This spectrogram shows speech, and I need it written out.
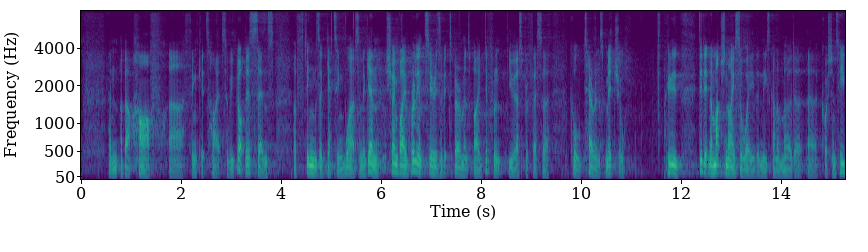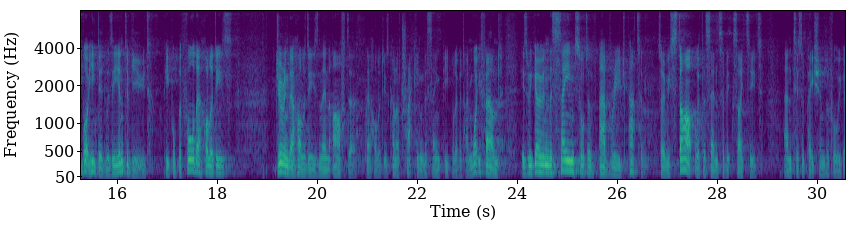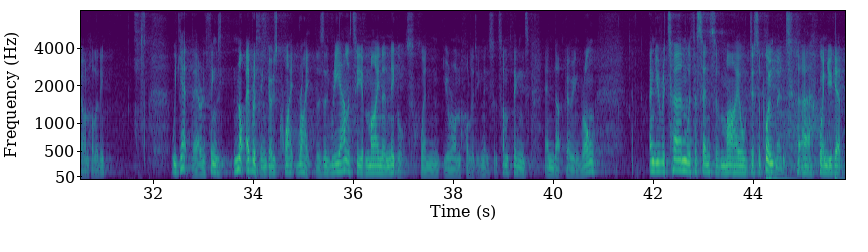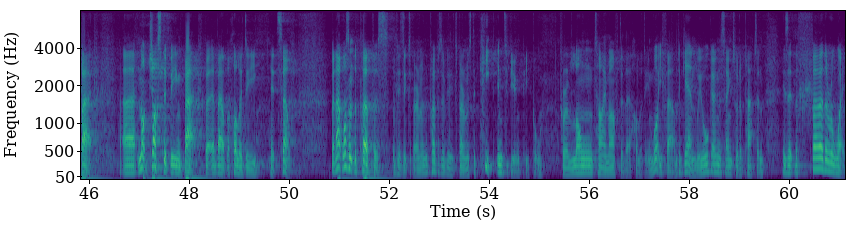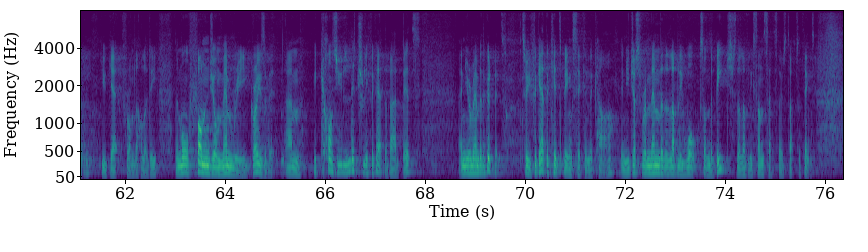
And about half uh, think it's higher. So we've got this sense of things are getting worse. And again, shown by a brilliant series of experiments by a different US professor called Terence Mitchell, who did it in a much nicer way than these kind of murder uh, questions. He, what he did was he interviewed people before their holidays, during their holidays, and then after their holidays, kind of tracking the same people over time. What he found is we go in the same sort of average pattern. So we start with a sense of excited anticipation before we go on holiday. We get there and things, not everything goes quite right. There's a reality of minor niggles when you're on holiday. Some things end up going wrong. And you return with a sense of mild disappointment uh, when you get back. Uh, not just at being back, but about the holiday itself. But that wasn't the purpose of his experiment. The purpose of his experiment was to keep interviewing people for a long time after their holiday. And what he found, again, we all go in the same sort of pattern, is that the further away you get from the holiday, the more fond your memory grows of it, um, because you literally forget the bad bits and you remember the good bits. So you forget the kids being sick in the car, and you just remember the lovely walks on the beach, the lovely sunsets, those types of things.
